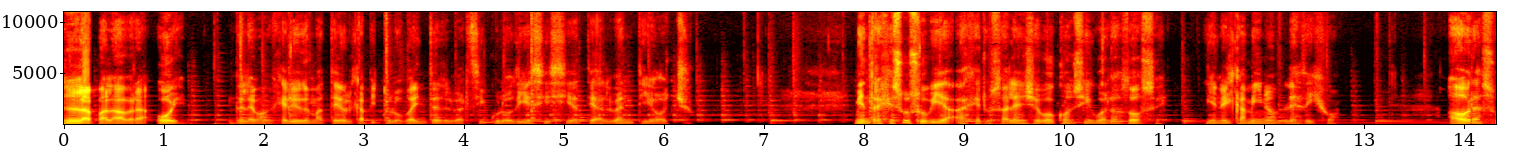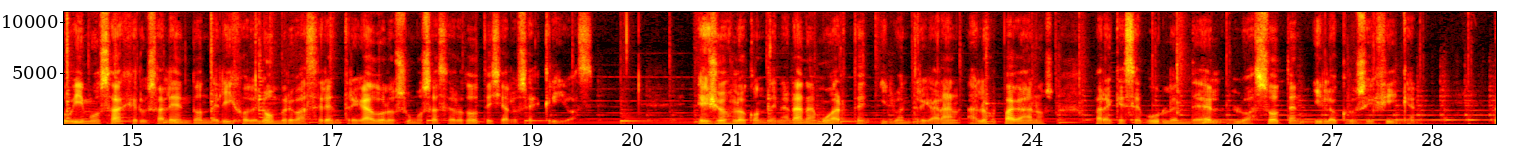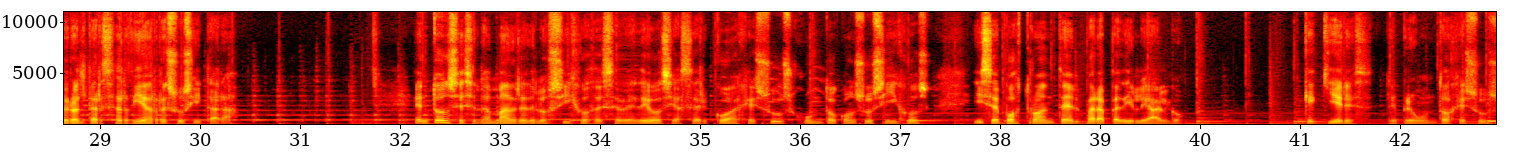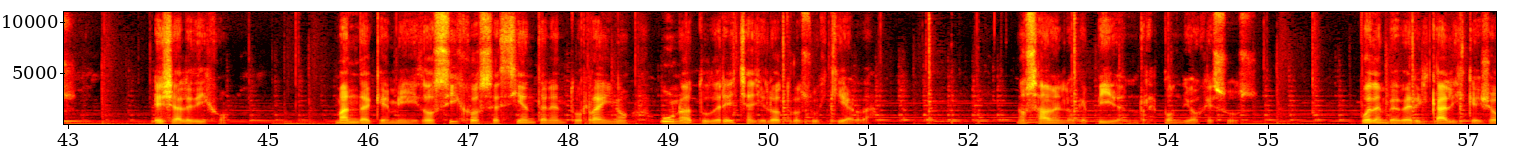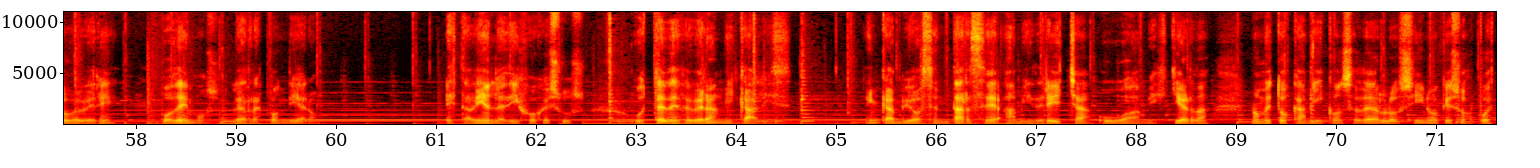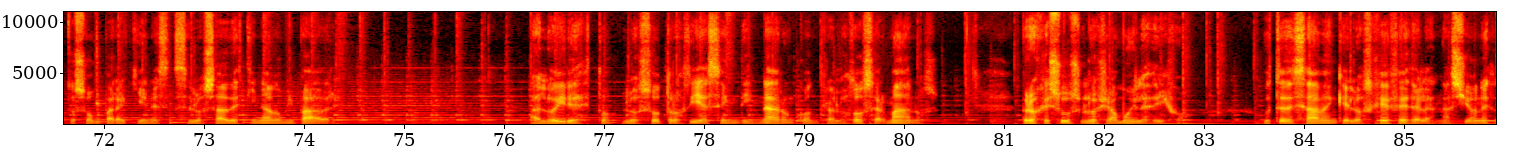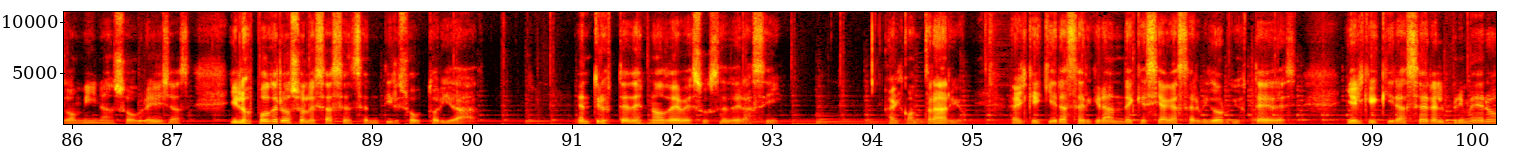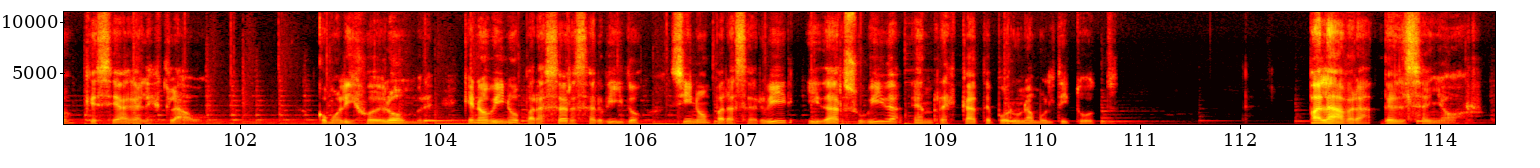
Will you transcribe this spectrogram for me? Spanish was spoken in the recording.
La palabra hoy del Evangelio de Mateo, el capítulo 20 del versículo 17 al 28. Mientras Jesús subía a Jerusalén llevó consigo a los doce y en el camino les dijo, Ahora subimos a Jerusalén donde el Hijo del Hombre va a ser entregado a los sumos sacerdotes y a los escribas. Ellos lo condenarán a muerte y lo entregarán a los paganos para que se burlen de él, lo azoten y lo crucifiquen pero al tercer día resucitará. Entonces la madre de los hijos de Zebedeo se acercó a Jesús junto con sus hijos y se postró ante él para pedirle algo. ¿Qué quieres? le preguntó Jesús. Ella le dijo, Manda que mis dos hijos se sienten en tu reino, uno a tu derecha y el otro a su izquierda. No saben lo que piden, respondió Jesús. ¿Pueden beber el cáliz que yo beberé? Podemos, le respondieron. Está bien, le dijo Jesús, ustedes beberán mi cáliz. En cambio, sentarse a mi derecha o a mi izquierda no me toca a mí concederlo, sino que esos puestos son para quienes se los ha destinado mi Padre. Al oír esto, los otros diez se indignaron contra los dos hermanos. Pero Jesús los llamó y les dijo, Ustedes saben que los jefes de las naciones dominan sobre ellas y los poderosos les hacen sentir su autoridad. Entre ustedes no debe suceder así. Al contrario, el que quiera ser grande que se haga servidor de ustedes, y el que quiera ser el primero que se haga el esclavo. Como el Hijo del Hombre, que no vino para ser servido, sino para servir y dar su vida en rescate por una multitud. Palabra del Señor.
